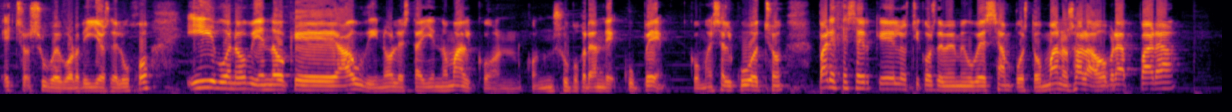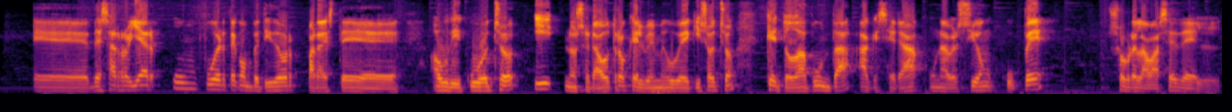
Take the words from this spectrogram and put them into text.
hecho sube bordillos de lujo. Y bueno, viendo que Audi no le está yendo mal con, con un sub grande coupé como es el Q8, parece ser que los chicos de BMW se han puesto manos a la obra para eh, desarrollar un fuerte competidor para este Audi Q8 y no será otro que el BMW X8 que todo apunta a que será una versión coupé sobre la base del,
